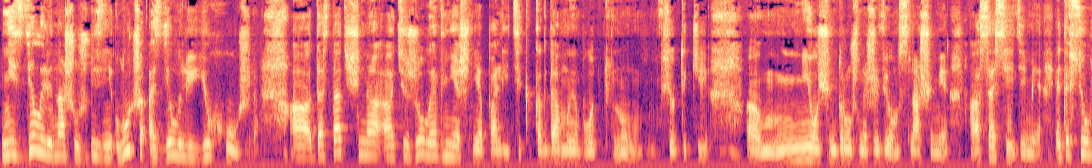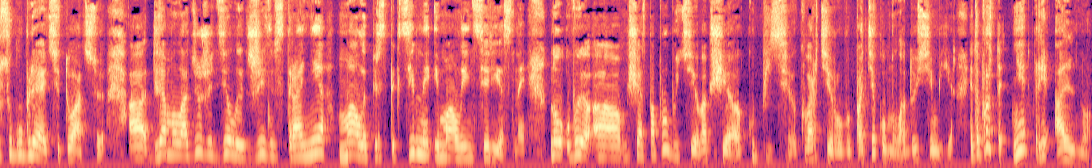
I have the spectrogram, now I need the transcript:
не сделали нашу жизнь лучше, а сделали ее хуже. А, достаточно а, тяжелая внешняя политика, когда мы вот, ну, все-таки а, не очень дружно живем с нашими соседями. Это все усугубляет ситуацию. Для молодежи делает жизнь в стране малоперспективной и малоинтересной интересной. Но вы а, сейчас попробуйте вообще купить квартиру в ипотеку молодой семье. Это просто нереально.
